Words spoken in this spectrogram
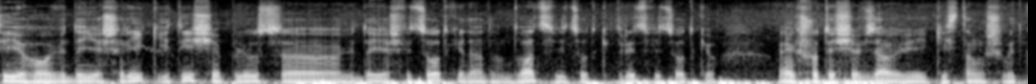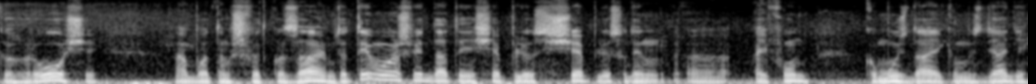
ти його віддаєш рік, і ти ще плюс е, віддаєш відсотки, да, там 20%, 30%. А якщо ти ще взяв якісь там швидко гроші або там швидко займ, то ти можеш віддати ще плюс, ще плюс один е, iPhone комусь, да, якомусь дяді,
